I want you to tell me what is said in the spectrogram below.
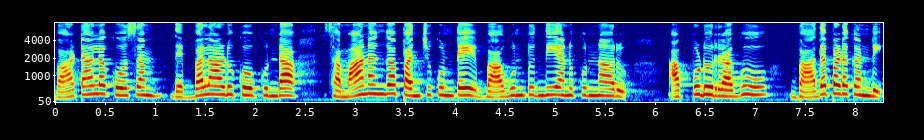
వాటాల కోసం దెబ్బలాడుకోకుండా సమానంగా పంచుకుంటే బాగుంటుంది అనుకున్నారు. అప్పుడు రఘు బాధపడకండి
